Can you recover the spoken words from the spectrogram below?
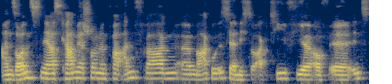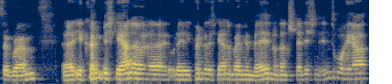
Ansonsten, ja, es kamen ja schon ein paar Anfragen. Äh, Marco ist ja nicht so aktiv hier auf äh, Instagram. Äh, ihr könnt mich gerne äh, oder ihr könnt euch gerne bei mir melden und dann stelle ich ein Intro her.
